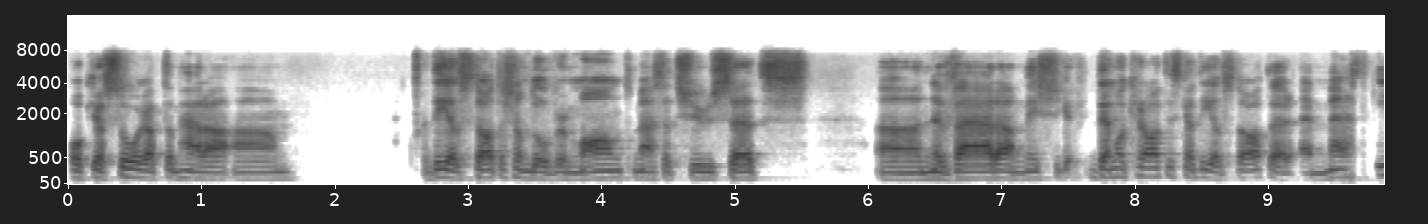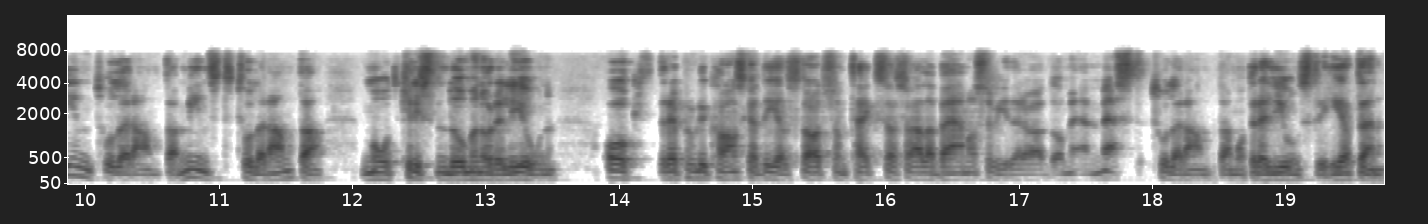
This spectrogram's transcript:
Och jag såg att de här delstater som då Vermont, Massachusetts, Nevada, Michigan, demokratiska delstater är mest intoleranta, minst toleranta mot kristendomen och religion. Och republikanska delstater som Texas och Alabama och så vidare, de är mest toleranta mot religionsfriheten.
